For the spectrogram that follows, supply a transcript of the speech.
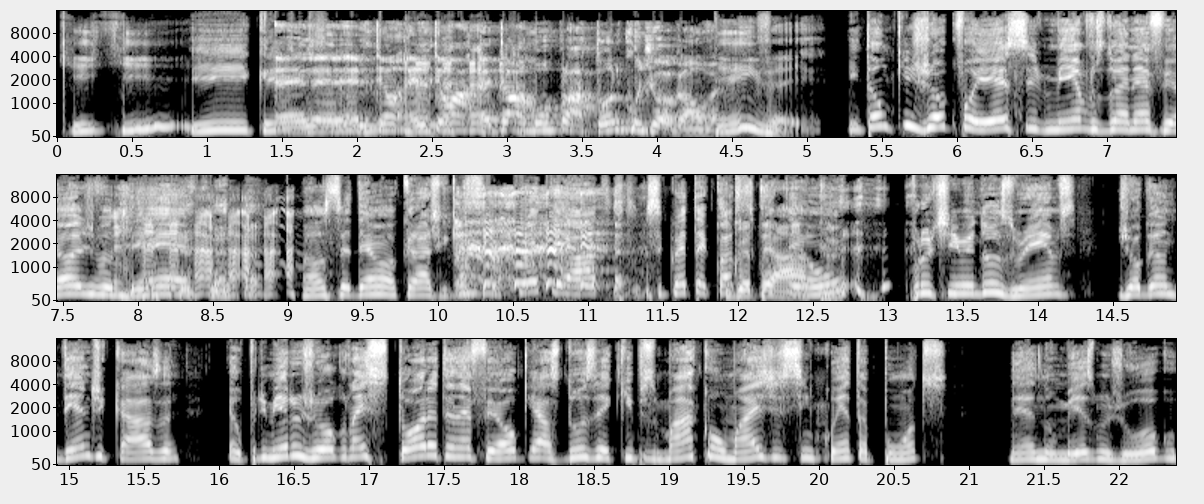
Que, que... E Cristo É, ele, ele tem, um- ele, tem uma- ele tem um amor platônico com o Diogão, velho. Tem, velho. Então, que jogo foi esse, membros do NFL de Boteco? Vamos ser democráticos aqui. 54, 54 51 pro time dos Rams, jogando dentro de casa. É o primeiro jogo na história da NFL que as duas equipes marcam mais de 50 pontos né, no mesmo jogo.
